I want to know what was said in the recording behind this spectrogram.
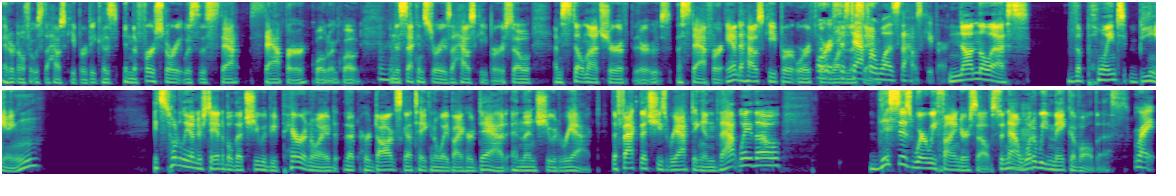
I don't know if it was the housekeeper because in the first story it was the staff staffer, quote unquote. Mm-hmm. And the second story is a housekeeper. So I'm still not sure if there's a staffer and a housekeeper or if or if the staffer same. was the housekeeper. Nonetheless, the point being, it's totally understandable that she would be paranoid that her dogs got taken away by her dad and then she would react. The fact that she's reacting in that way, though, this is where we find ourselves. So now, what do we make of all this? Right.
